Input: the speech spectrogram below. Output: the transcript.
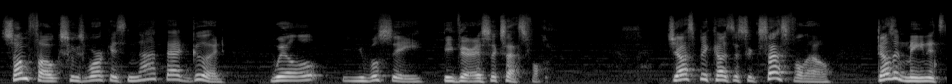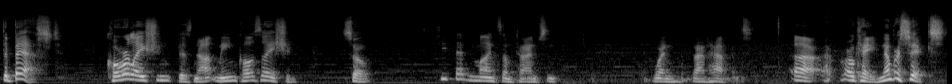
Some folks whose work is not that good will, you will see, be very successful. Just because they're successful, though, doesn't mean it's the best. Correlation does not mean causation. So keep that in mind sometimes when that happens. Uh, okay, number six,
